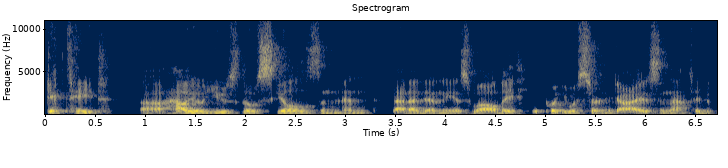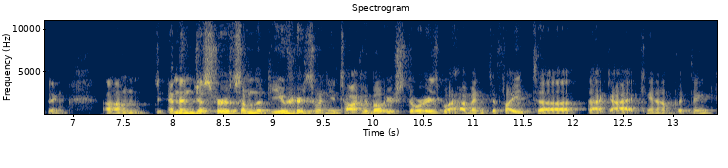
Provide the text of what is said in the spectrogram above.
dictate uh, how you'll use those skills and and that identity as well. They, they, put you with certain guys and that type of thing. Um, and then just for some of the viewers, when you talk about your stories about having to fight uh, that guy at camp, I think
